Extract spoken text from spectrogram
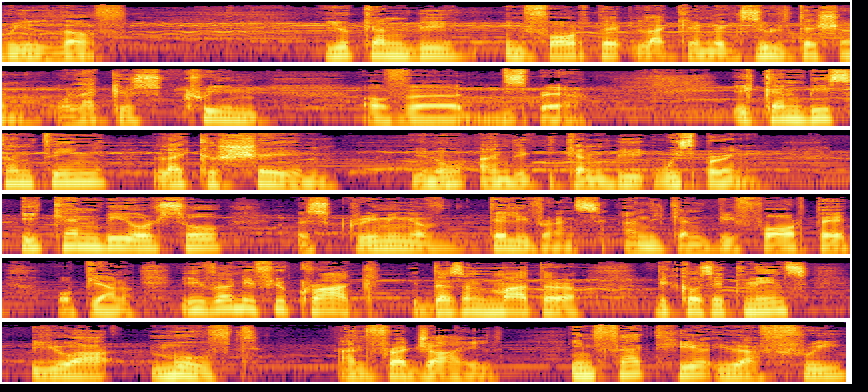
real love you can be in forte like an exultation or like a scream of uh, despair. It can be something like a shame, you know, and it can be whispering. It can be also a screaming of deliverance, and it can be forte or piano. Even if you crack, it doesn't matter because it means you are moved and fragile. In fact, here you are free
